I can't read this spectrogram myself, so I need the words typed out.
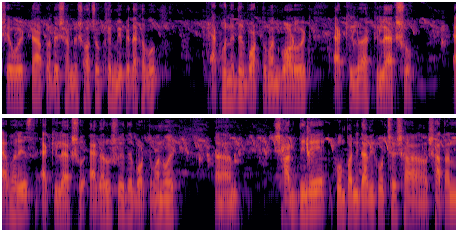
সে ওয়েটটা আপনাদের সামনে সচক্ষে মেপে দেখাবো। এখন এদের বর্তমান গড় ওয়েট এক কিলো এক কিলো একশো। অ্যাভারেজ এক কিলো একশো। এগারোশো এদের বর্তমান ওয়েট ষাট দিনে কোম্পানি দাবি করছে সাতান্ন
